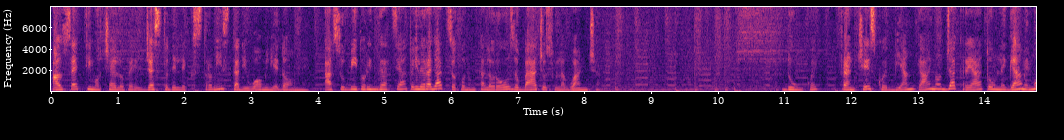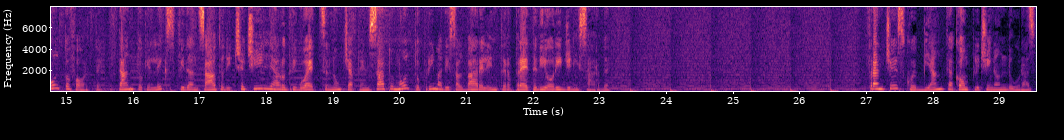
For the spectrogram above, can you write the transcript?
al settimo cielo per il gesto dell'ex tronista di Uomini e Donne, ha subito ringraziato il ragazzo con un caloroso bacio sulla guancia. Dunque, Francesco e Bianca hanno già creato un legame molto forte tanto che l'ex fidanzato di Cecilia Rodriguez non ci ha pensato molto prima di salvare l'interprete di origini sarde. Francesco e Bianca complici in Honduras.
